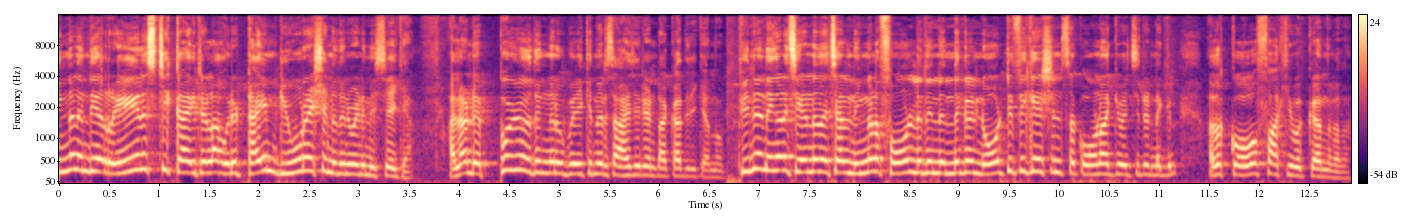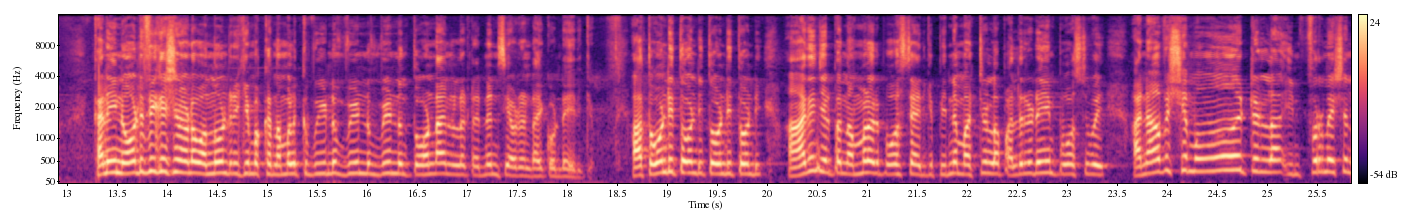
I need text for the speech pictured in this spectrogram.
നിങ്ങൾ എന്ത് ചെയ്യുക? റിയലിസ്റ്റിക് ആയിട്ടുള്ള ഒരു ടൈം ഡ്യൂറേഷൻ ഇതിനു വേണ്ടി നിശ്ചയിക്കാം അല്ലാണ്ട് എപ്പോഴും ഇതിങ്ങനെ ഉപയോഗിക്കുന്ന ഒരു സാഹചര്യം ഉണ്ടാക്കാതിരിക്കാൻ നോക്കും പിന്നെ നിങ്ങൾ ചെയ്യേണ്ടതെന്ന് വെച്ചാൽ നിങ്ങളുടെ ഫോണിൽ ഇതിന്റെ എന്തെങ്കിലും നോട്ടിഫിക്കേഷൻസ് ഒക്കെ ഓണാക്കി വെച്ചിട്ടുണ്ടെങ്കിൽ അതൊക്കെ ഓഫാക്കി വെക്കുക എന്നുള്ളതാണ്. കാരണം ഈ നോട്ടിഫിക്കേഷൻ അവിടെ വന്നുകൊണ്ടിരിക്കുമ്പോൾ ഒക്കെ നമ്മൾക്ക് വീണ്ടും വീണ്ടും വീണ്ടും തോണ്ടാനുള്ള ടെൻഡൻസി അവിടെ ഉണ്ടായിക്കൊണ്ടേയിരിക്കും. ആ തോണ്ടി തോണ്ടി തോണ്ടി തോണ്ടി ആദ്യം ചിലപ്പോൾ നമ്മളൊരു പോസ്റ്റ് ആയിരിക്കും. പിന്നെ മറ്റുള്ള പലരുടെയും പോസ്റ്റ് പോയി അനാവശ്യമായിട്ടുള്ള ഇൻഫർമേഷൻ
